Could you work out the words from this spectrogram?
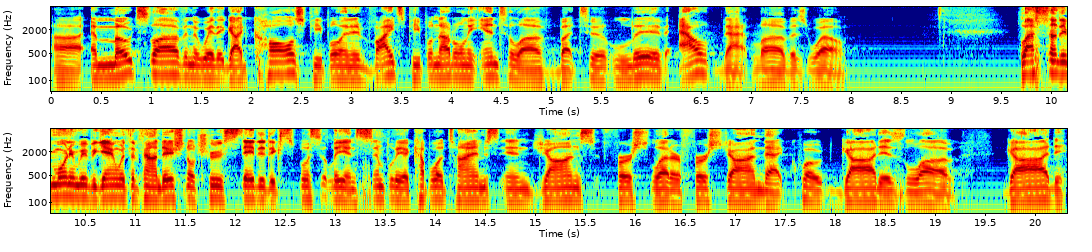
uh, emotes love and the way that God calls people and invites people not only into love, but to live out that love as well. Last Sunday morning, we began with the foundational truth stated explicitly and simply a couple of times in John's first letter, First John, that quote, God is love. God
